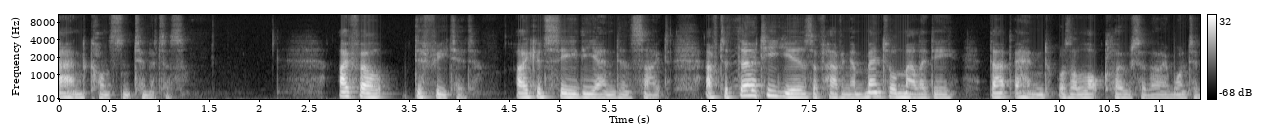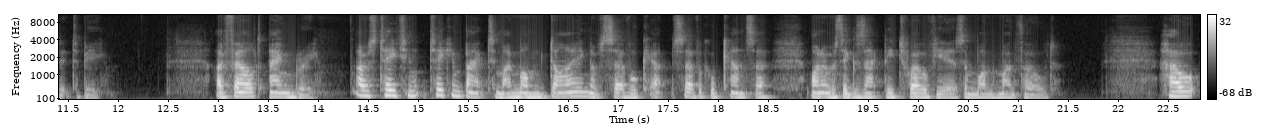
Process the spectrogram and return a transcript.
and constant tinnitus. I felt defeated. I could see the end in sight. After 30 years of having a mental malady, that end was a lot closer than I wanted it to be. I felt angry. I was taken, taken back to my mum dying of cervical cancer when I was exactly 12 years and one month old. How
